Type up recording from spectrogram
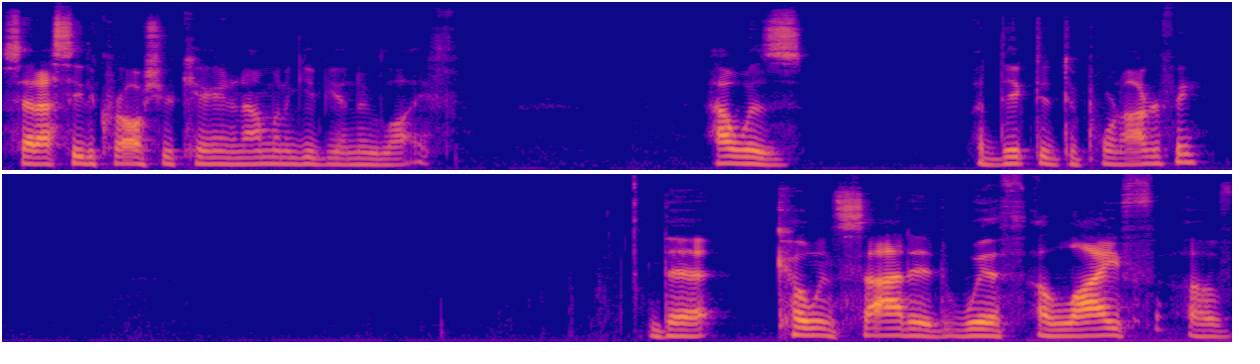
said, I see the cross you're carrying and I'm going to give you a new life. I was addicted to pornography. That coincided with a life of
